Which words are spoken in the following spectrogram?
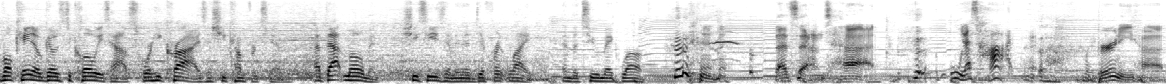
Volcano goes to Chloe's house where he cries as she comforts him. At that moment, she sees him in a different light, and the two make love. That sounds hot. Ooh, that's hot. Bernie hot.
